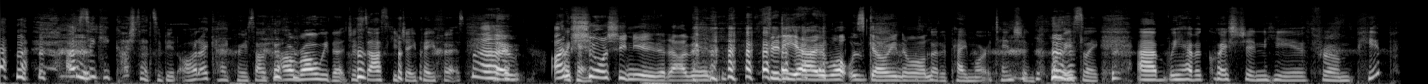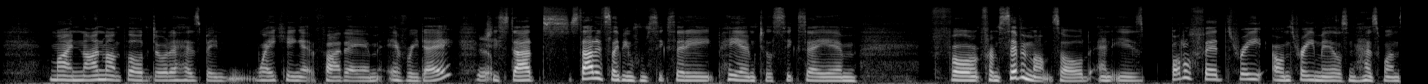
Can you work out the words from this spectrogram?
I was thinking, gosh, that's a bit odd. Okay, Chris, I'll, I'll roll with it. Just ask your GP first. No, I'm Okay. sure she knew that I meant video what was going on. Got to pay more attention, obviously. um, we have a question here from Pip. My nine-month-old daughter has been waking at 5 a.m. every day. She starts started sleeping from 6:30 p.m. till 6 a.m. for from seven months old and is bottle fed three on three meals and has one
